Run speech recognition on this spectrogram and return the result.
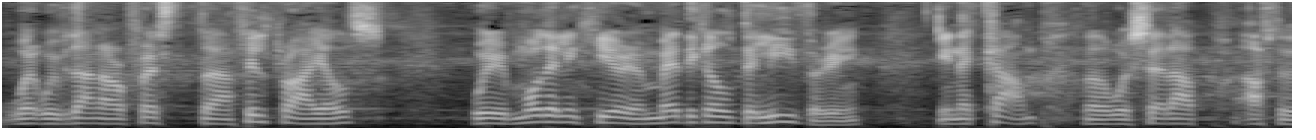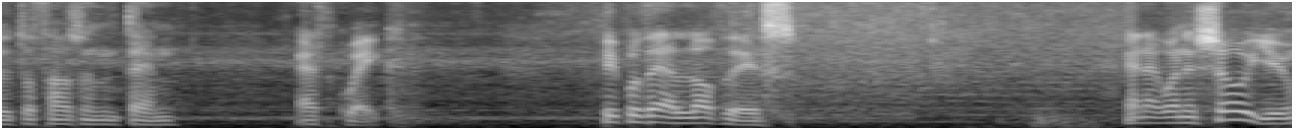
where we've done our first uh, field trials. We're modeling here a medical delivery in a camp that was set up after the 2010 earthquake. People there love this. And I'm going to show you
